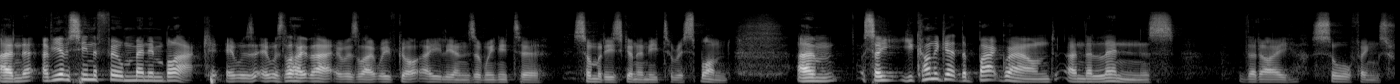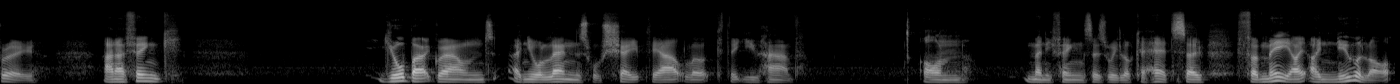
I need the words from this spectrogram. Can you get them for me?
And have you ever seen the film Men in Black? It was, it was like that. It was like, we've got aliens and we need to, somebody's going to need to respond. Um, so you kind of get the background and the lens that I saw things through. And I think your background and your lens will shape the outlook that you have on many things as we look ahead. So for me, I, I knew a lot,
